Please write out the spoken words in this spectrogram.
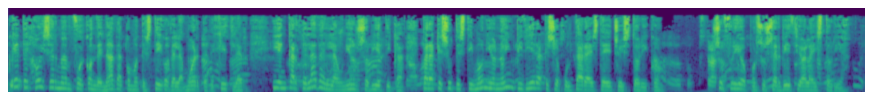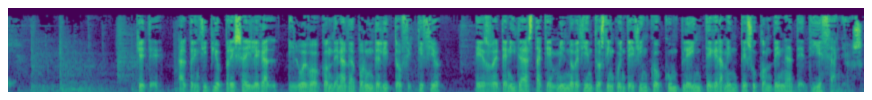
Kete Heusermann fue condenada como testigo de la muerte de Hitler y encarcelada en la Unión Soviética para que su testimonio no impidiera que se ocultara este hecho histórico. Sufrió por su servicio a la historia. Kete, al principio presa ilegal y luego condenada por un delito ficticio, es retenida hasta que en 1955 cumple íntegramente su condena de 10 años.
